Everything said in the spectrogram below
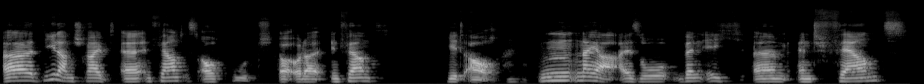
Äh, Dylan schreibt, äh, entfernt ist auch gut. Äh, oder entfernt geht auch. Hm, naja, also wenn ich ähm, entfernt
